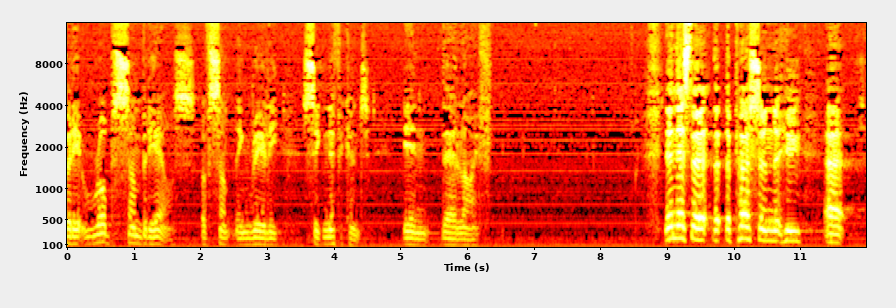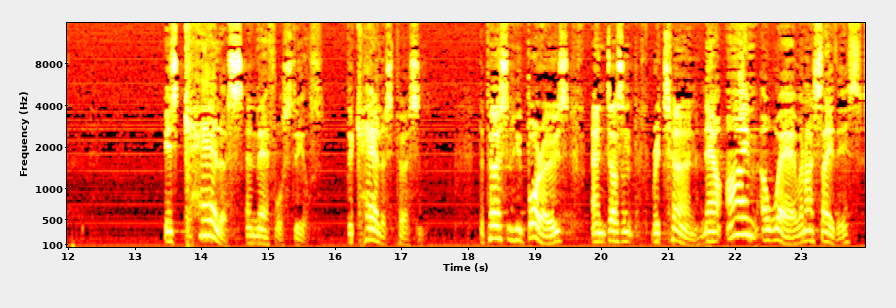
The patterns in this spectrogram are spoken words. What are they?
but it robs somebody else of something really significant in their life. Then there's the, the, the person who uh, is careless and therefore steals the careless person, the person who borrows and doesn't return. Now, I'm aware when I say this,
